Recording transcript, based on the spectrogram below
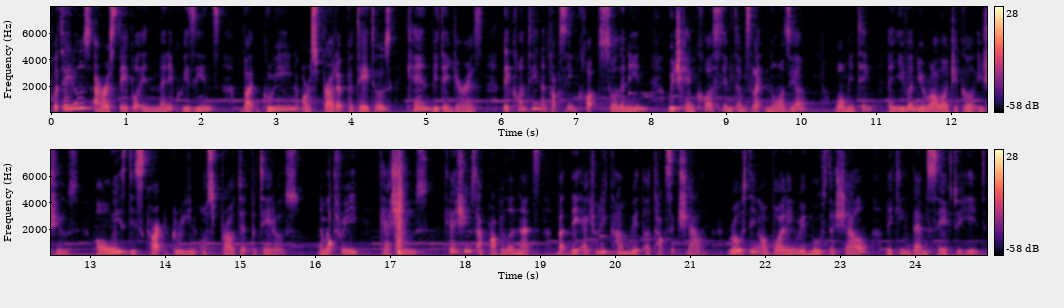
Potatoes are a staple in many cuisines, but green or sprouted potatoes can be dangerous. They contain a toxin called solanine, which can cause symptoms like nausea, vomiting, and even neurological issues. Always discard green or sprouted potatoes. Number 3. Cashews. Cashews are popular nuts, but they actually come with a toxic shell. Roasting or boiling removes the shell, making them safe to eat.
